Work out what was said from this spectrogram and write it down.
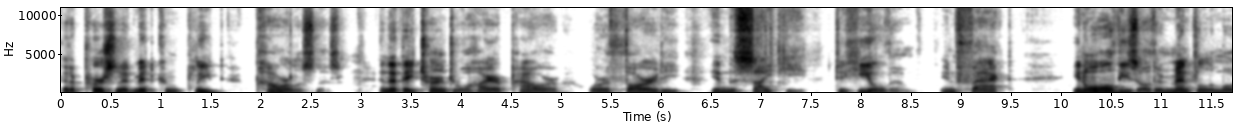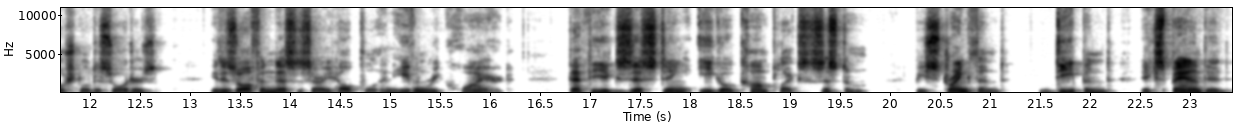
that a person admit complete powerlessness, and that they turn to a higher power or authority in the psyche to heal them. In fact, in all these other mental emotional disorders, it is often necessary, helpful, and even required that the existing ego complex system be strengthened, deepened, expanded,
